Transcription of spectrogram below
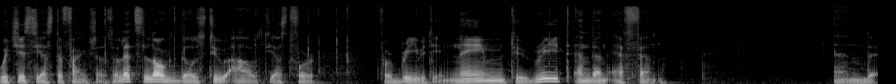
which is just a function. So let's log those two out just for for brevity. Name to greet and then fn. And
